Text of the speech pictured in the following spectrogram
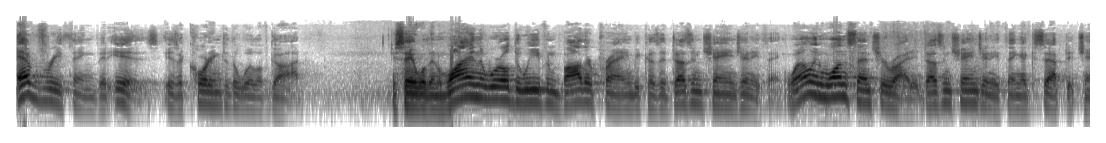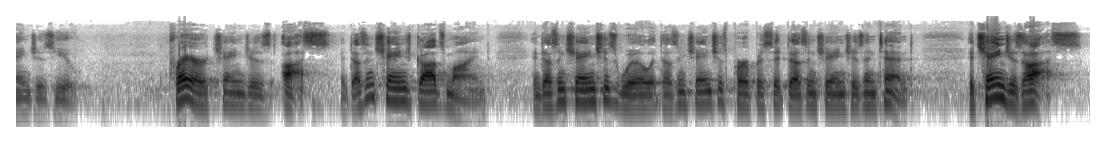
Everything that is, is according to the will of God. You say, well, then why in the world do we even bother praying? Because it doesn't change anything. Well, in one sense, you're right. It doesn't change anything except it changes you. Prayer changes us, it doesn't change God's mind. It doesn't change his will, it doesn't change his purpose, it doesn't change his intent. It changes us.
